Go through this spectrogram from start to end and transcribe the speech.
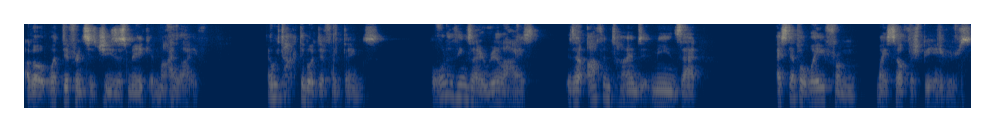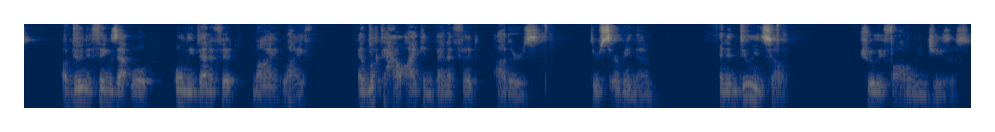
about what difference does Jesus make in my life? And we talked about different things. But one of the things I realized is that oftentimes it means that I step away from my selfish behaviors, of doing the things that will only benefit my life, and look to how I can benefit others through serving them. And in doing so, truly following Jesus.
